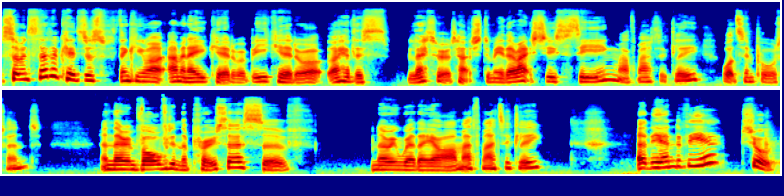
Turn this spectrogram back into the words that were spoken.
so instead of kids just thinking about i'm an a kid or a b kid or i have this letter attached to me they're actually seeing mathematically what's important and they're involved in the process of knowing where they are mathematically at the end of the year sure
